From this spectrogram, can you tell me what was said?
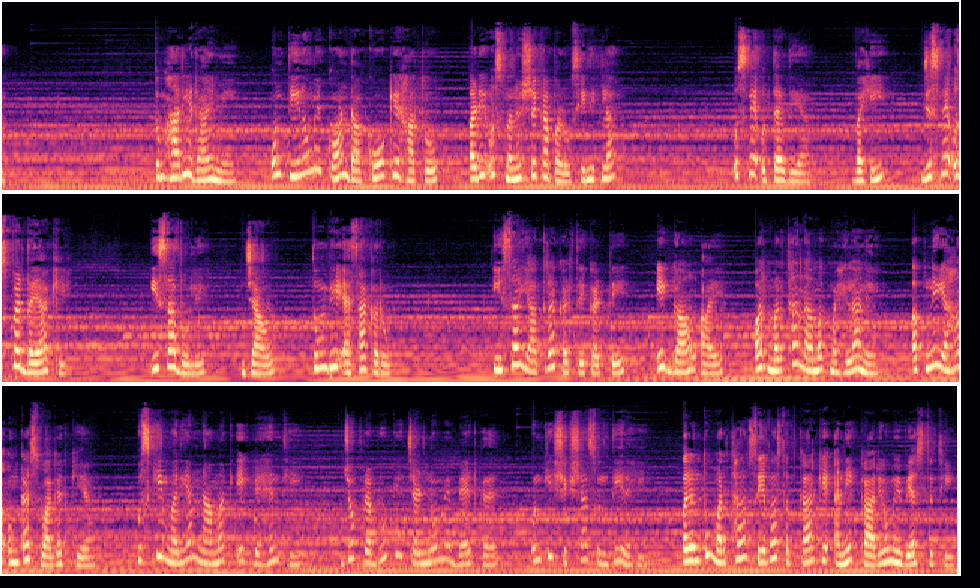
तुम्हारी राय में, उन तीनों में कौन डाकुओं के हाथों पड़े उस मनुष्य का पड़ोसी निकला? उसने उत्तर दिया, वही, जिसने उस पर दया की। ईसा बोले, जाओ, तुम भी ऐसा करो। ईसा यात्रा करते करते एक गाँव आए और मर्था नामक महिला ने अपने यहाँ उनका स्वागत किया। उसकी मरियम नामक एक बहन थी, जो प्रभु के चरणों में बैठकर उनकी शिक्षा सुनती रही। परंतु मर्था सेवा सत्कार के अनेक कार्यों में व्यस्त थी।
